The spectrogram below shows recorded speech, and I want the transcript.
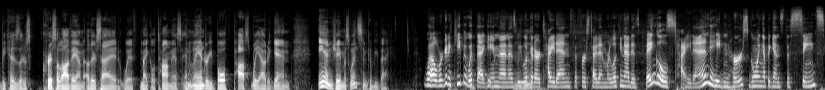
because there's Chris Olave on the other side with Michael Thomas and mm-hmm. Landry both possibly out again, and Jameis Winston could be back. Well, we're going to keep it with that game then as we Mm-hmm. look at our tight ends. The first tight end we're looking at is Bengals tight end, Hayden Hurst, going up against the Saints.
